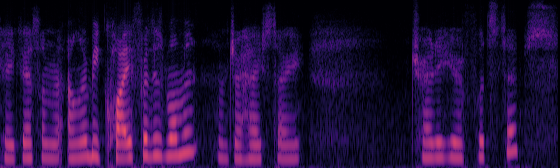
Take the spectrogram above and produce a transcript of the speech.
Okay, guys, I'm I'm gonna be quiet for this moment. I'm try sorry. Try to hear footsteps.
